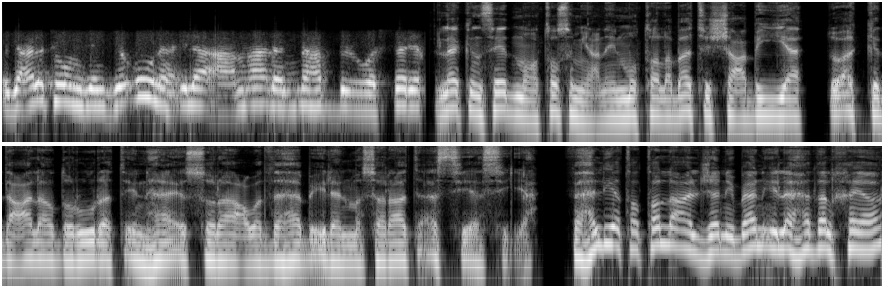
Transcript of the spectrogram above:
وجعلتهم يلجؤون إلى أعمال النهب والسرقة. لكن سيد معتصم يعني المطالبات الشعبية تؤكد على ضرورة إنهاء الصراع والذهاب إلى المسارات السياسية. فهل يتطلع الجانبان إلى هذا الخيار؟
